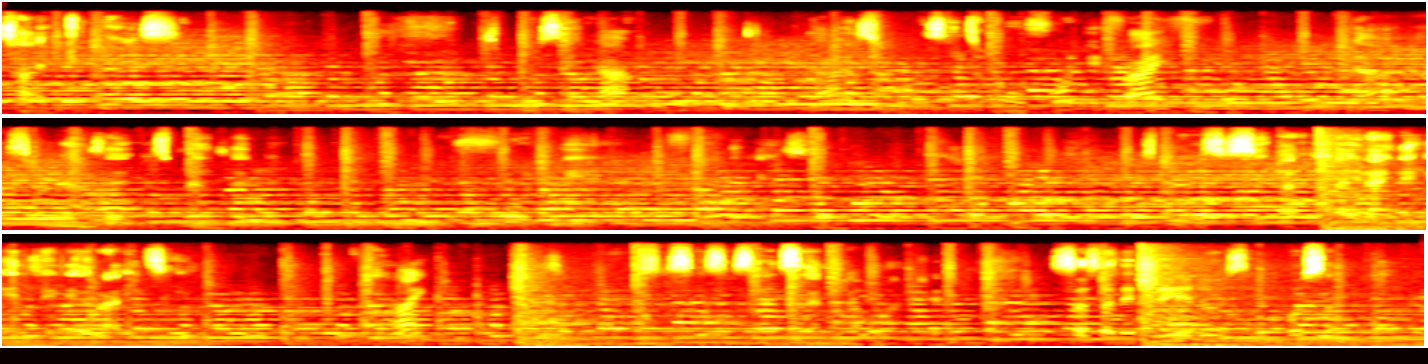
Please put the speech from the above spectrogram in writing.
subtitle, yes. Suppose now now it's supposed to go 45. Now it's spends it, spends it 40 aligning ngendlela right alright sesisensenta manje sasa le shade sibosa and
